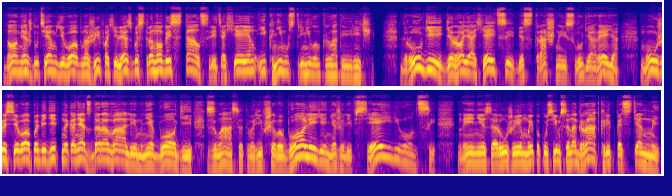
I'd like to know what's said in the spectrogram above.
но между тем его, обнажив, Ахиллес быстроногой стал средь Ахеен, и к ним устремил он крылатые речи. Други, герои-ахейцы, бесстрашные слуги Арея, мужа сего победить, наконец, даровали мне боги, зла сотворившего более, нежели все илионцы. Ныне с оружием мы покусимся на град крепкостенный,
